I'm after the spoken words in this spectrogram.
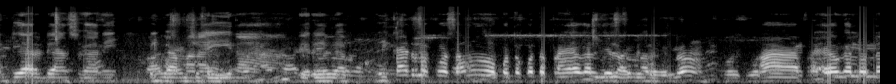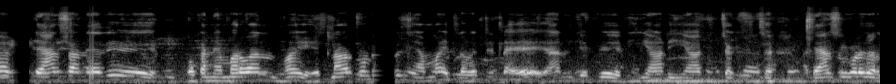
ఎన్టీఆర్ డ్యాన్స్ కానీ ఇంకా మన ఈయన రికార్డుల కోసము కొత్త కొత్త ప్రయోగాలు చేస్తున్నారు వీళ్ళు. ఆ ప్రయోగాలలో డ్యాన్స్ అనేది ఒక నెంబర్ వన్ బాయ్ ఎట్లా ఆడుతుంటుంది నీ అమ్మ? ఇట్లా పెట్టి ఇట్లా అని చెప్పి డియా డియా డ్యాన్సులు కూడా జర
